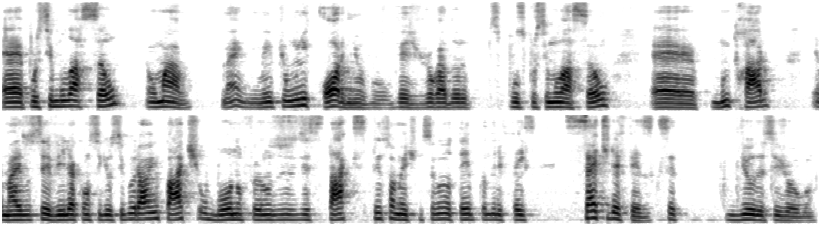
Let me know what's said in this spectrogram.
é, por simulação. É uma né, meio que um unicórnio, vejo jogador expulso por simulação, é muito raro, mas o Sevilha conseguiu segurar o empate, o Bono foi um dos destaques, principalmente no segundo tempo, quando ele fez sete defesas, que você viu desse jogo?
